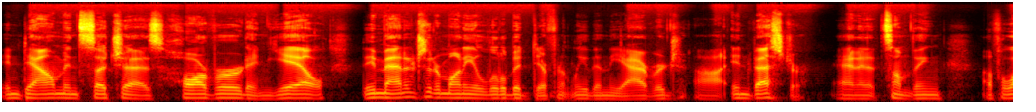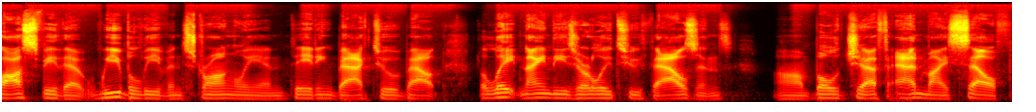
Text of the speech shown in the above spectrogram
endowments such as Harvard and Yale, they manage their money a little bit differently than the average uh, investor. And it's something, a philosophy that we believe in strongly and dating back to about the late 90s, early 2000s. Um, both Jeff and myself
